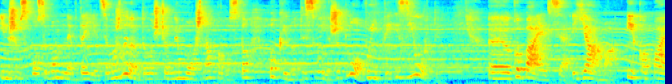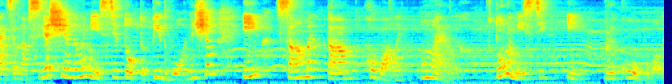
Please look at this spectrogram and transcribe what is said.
іншим способом не вдається можливим, тому що не можна просто покинути своє житло, вийти із юрти. Е, Копається яма, і копається вона в священному місці, тобто під вогнищем, і саме там ховали померлих. В тому місці і прикопували.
